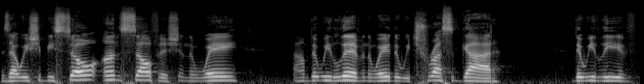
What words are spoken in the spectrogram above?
is that we should be so unselfish in the way um, that we live, in the way that we trust God, that we leave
